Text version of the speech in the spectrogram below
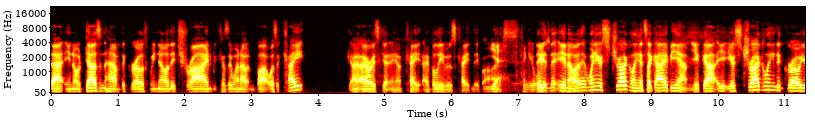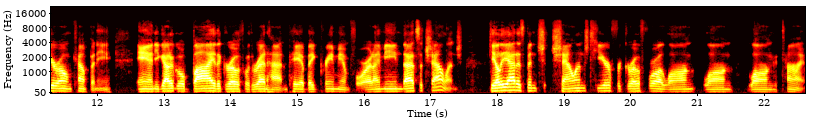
that, you know, doesn't have the growth. We know they tried because they went out and bought, was a kite? I always get you know kite. I believe it was kite they bought. Yes, I think it was. They, you know, when you're struggling, it's like IBM. You got you're struggling to grow your own company, and you got to go buy the growth with Red Hat and pay a big premium for it. I mean, that's a challenge. Gilead has been ch- challenged here for growth for a long, long, long time.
